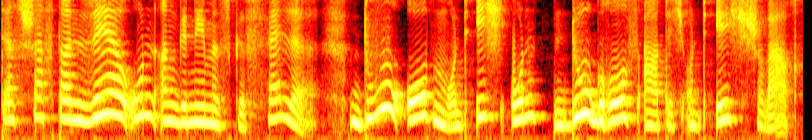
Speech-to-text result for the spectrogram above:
Das schafft ein sehr unangenehmes Gefälle. Du oben und ich unten, du großartig und ich schwach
